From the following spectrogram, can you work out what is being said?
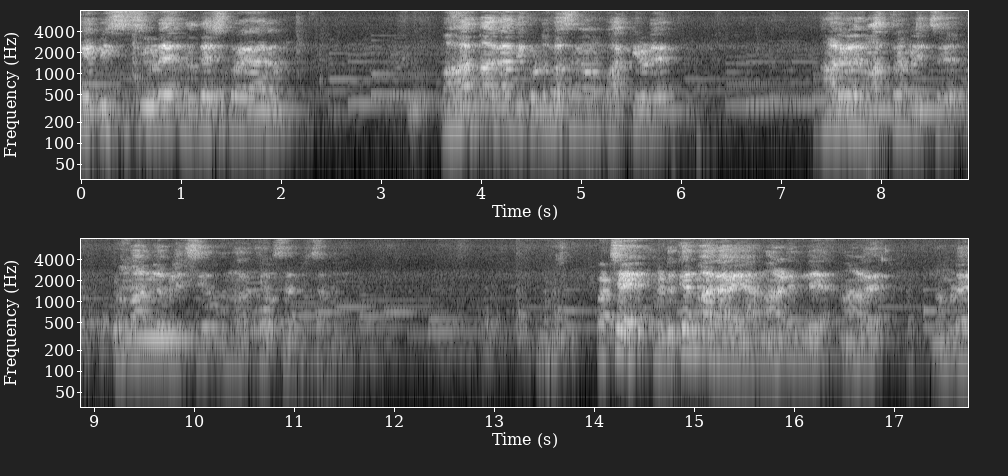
കെ പി സി സിയുടെ നിർദ്ദേശപ്രകാരം മഹാത്മാഗാന്ധി കുടുംബ സംഗമം പാർട്ടിയുടെ ആളുകളെ മാത്രം വിളിച്ച് കുടുംബാംഗങ്ങളെ വിളിച്ച് ഇത് നടത്തി അവസാനിപ്പിച്ചാൽ മതി. പക്ഷേ മിടുക്കന്മാരായ നാടിന്റെ നാളെ നമ്മുടെ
